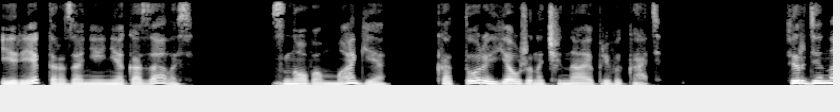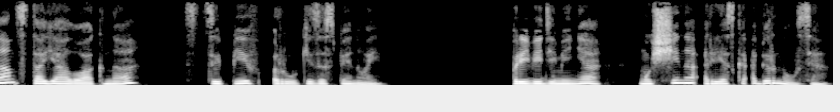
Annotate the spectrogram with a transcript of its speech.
И ректора за ней не оказалось. Снова магия, к которой я уже начинаю привыкать. Фердинанд стоял у окна, сцепив руки за спиной. При виде меня мужчина резко обернулся.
